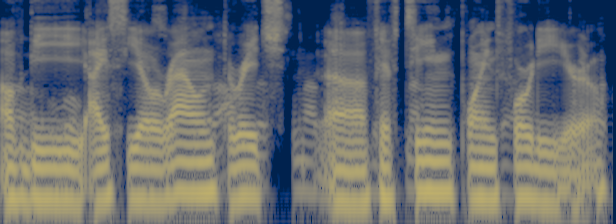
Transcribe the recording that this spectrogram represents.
of the ICO round reached uh, 15.40 euro.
